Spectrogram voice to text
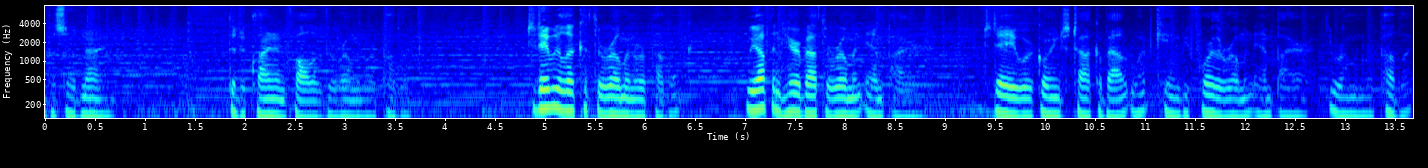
Episode 9 The Decline and Fall of the Roman Republic. Today we look at the Roman Republic. We often hear about the Roman Empire. Today we're going to talk about what came before the Roman Empire, the Roman Republic.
